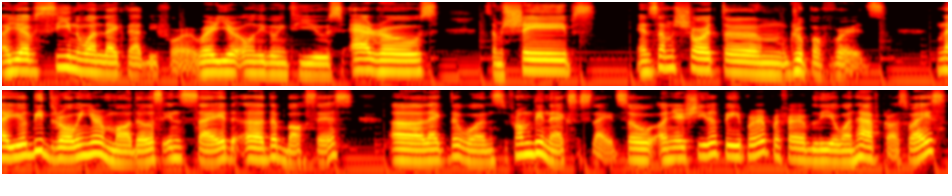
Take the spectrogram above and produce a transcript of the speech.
uh, you have seen one like that before where you're only going to use arrows, some shapes, and some short um, group of words. Now you'll be drawing your models inside uh, the boxes uh, like the ones from the next slide. So on your sheet of paper, preferably one half crosswise,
